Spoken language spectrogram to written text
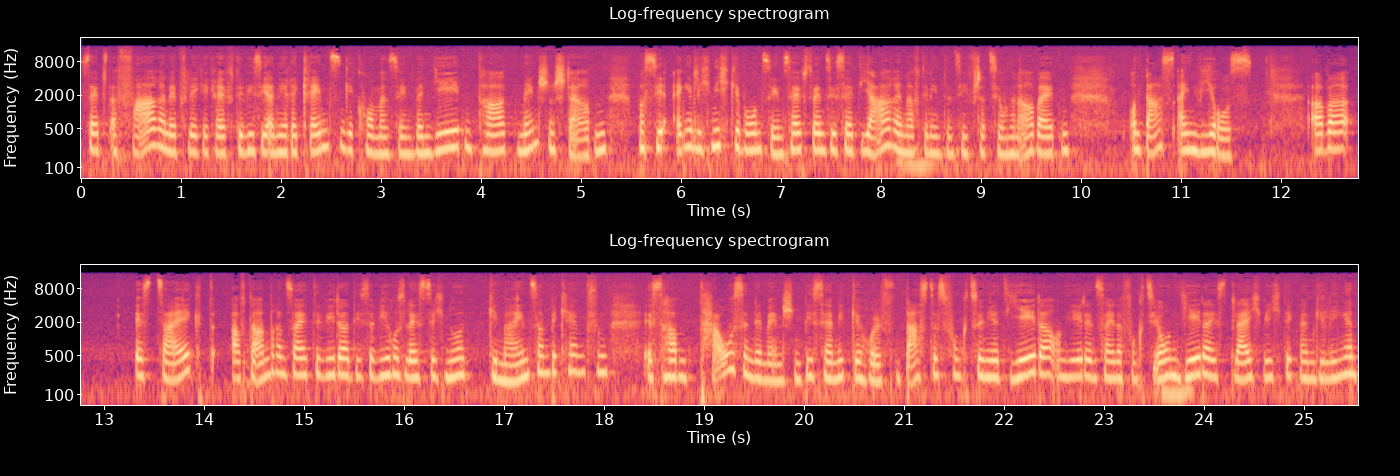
selbst erfahrene Pflegekräfte, wie sie an ihre Grenzen gekommen sind, wenn jeden Tag Menschen sterben, was sie eigentlich nicht gewohnt sind, selbst wenn sie seit Jahren auf den Intensivstationen arbeiten. Und das ein Virus. Aber es zeigt auf der anderen Seite wieder, dieser Virus lässt sich nur gemeinsam bekämpfen. Es haben tausende Menschen bisher mitgeholfen, dass das funktioniert. Jeder und jede in seiner Funktion. Jeder ist gleich wichtig beim Gelingen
